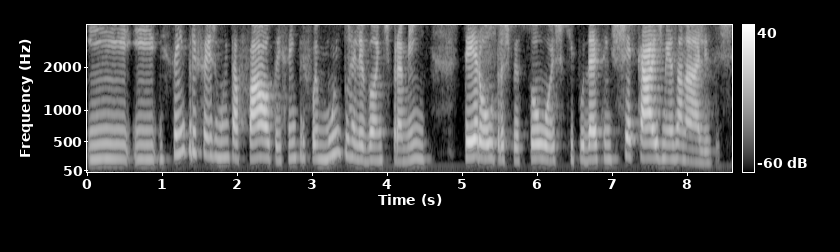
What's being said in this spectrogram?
E, e, e sempre fez muita falta e sempre foi muito relevante para mim ter outras pessoas que pudessem checar as minhas análises.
